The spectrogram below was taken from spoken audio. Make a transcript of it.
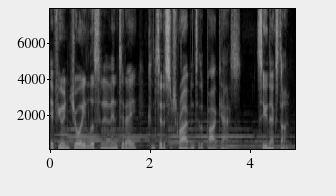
If you enjoyed listening in today, consider subscribing to the podcast. See you next time.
